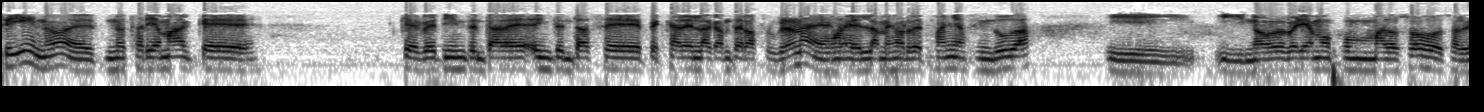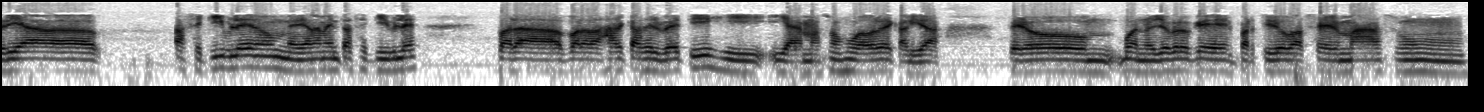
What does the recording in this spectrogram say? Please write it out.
Sí, ¿no? Eh, no estaría mal que, que el Betis intentara, intentase pescar en la cantera azulgrana, es, la mejor de España sin duda y, y no lo veríamos con malos ojos, saldría asequible, ¿no? medianamente asequible para, para las arcas del Betis y, y además son jugadores de calidad. Pero bueno, yo creo que el partido va a ser más un,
